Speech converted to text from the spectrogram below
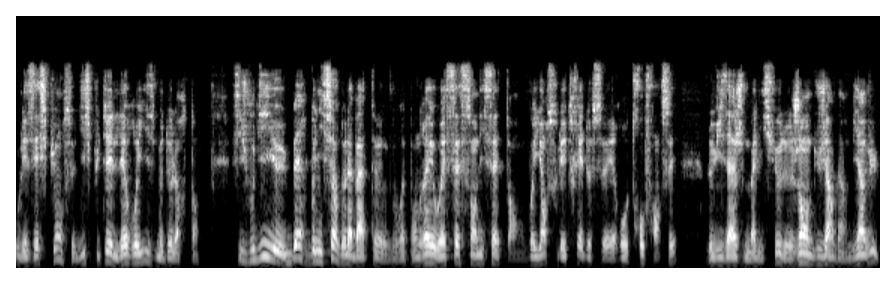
où les espions se disputaient l'héroïsme de leur temps. Si je vous dis Hubert Bonisseur de la Batte, vous répondrez au SS 117 en voyant sous les traits de ce héros trop français le visage malicieux de Jean Dujardin. Bien vu.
